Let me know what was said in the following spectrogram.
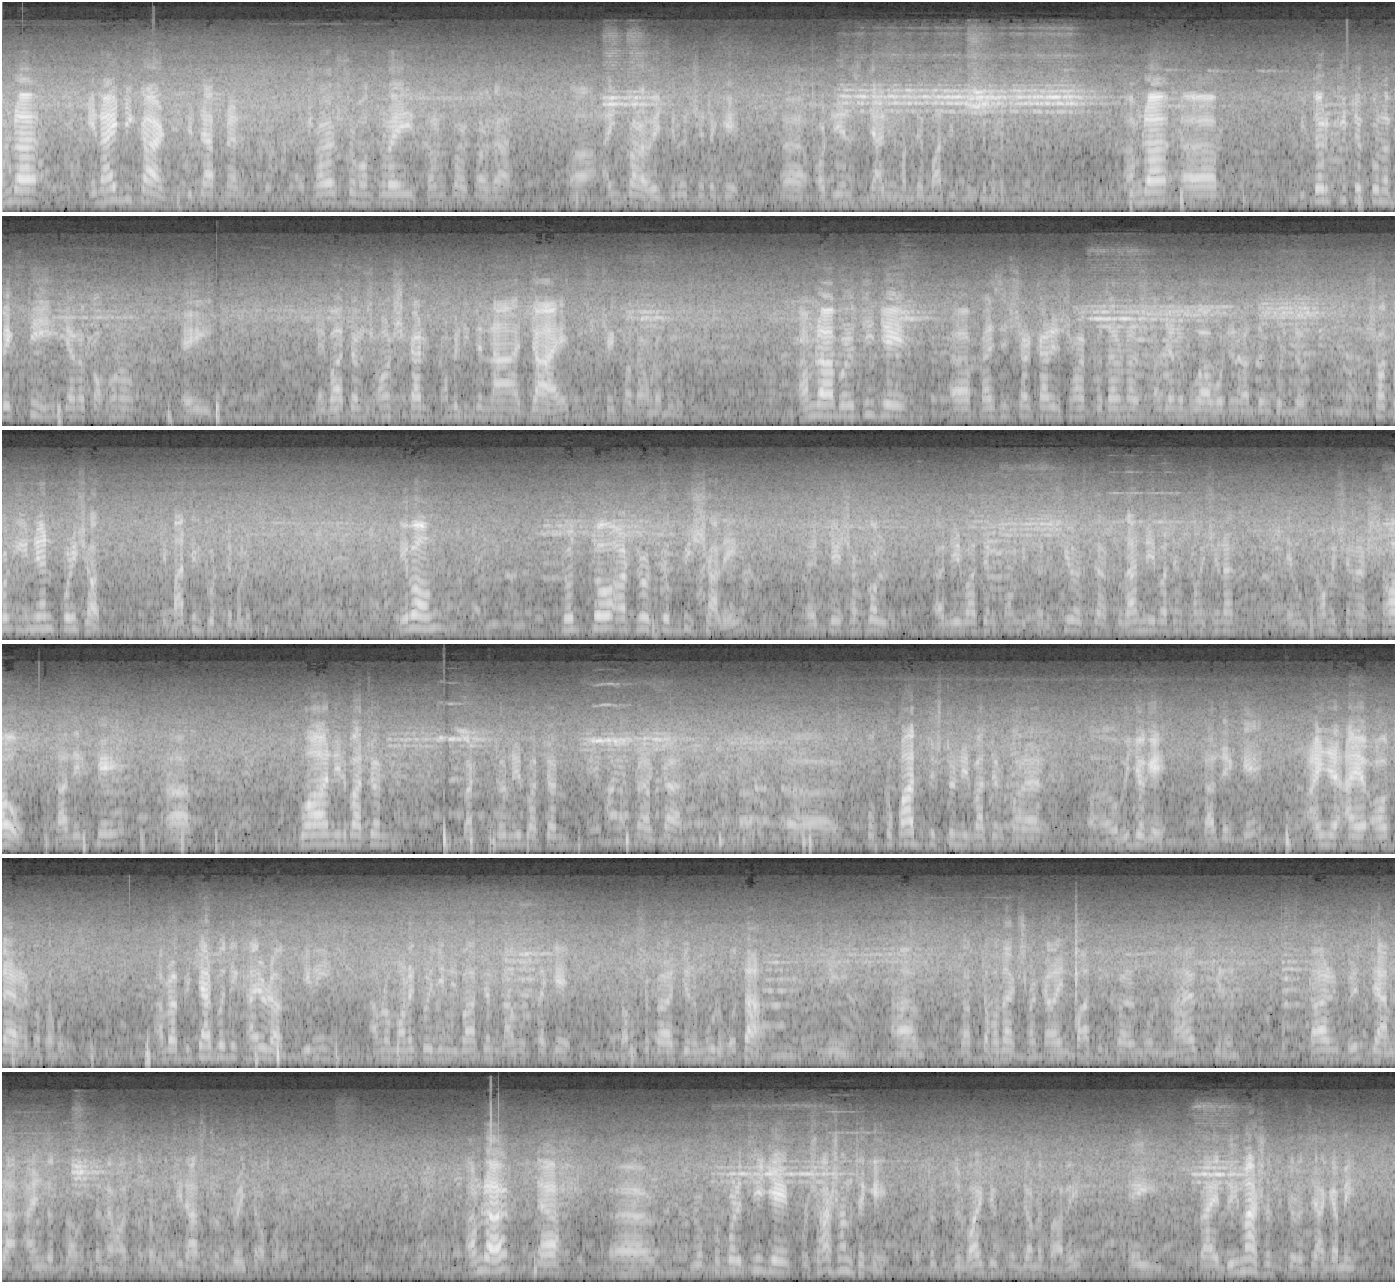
আমরা NID card যেটা আপনার স্বরাষ্ট্র মন্ত্রণালয়ে স্থানান্তর করা আইন করা হয়েছিল, সেটাকে অডিয়েন্স জারির মধ্যে বাতিল করতে বলেছিল আমরা বিতর্কিত কোনো ব্যক্তি যেন কখনো এই নির্বাচন সংস্কার কমিটিতে না যায়, সেই কথা আমরা বলেছি। আমরা বলেছি যে ফ্যাসিস্ট সরকারের সময় প্রতারণার সাজানো ভুয়া ভোটের মাধ্যমে গঠিত সকল ইউনিয়ন পরিষদকে বাতিল করতে বলেছি। এবং চোদ্দ আঠেরো চব্বিশ সালে যে সকল নির্বাচন কমিশন ছিল তার প্রধান নির্বাচন কমিশনার এবং কমিশনার সহ তাদেরকে গোয়া নির্বাচন ব্যর্থ নির্বাচন আপনার একটা আহ, পক্ষপাতদুষ্ট নির্বাচন করার অভিযোগে তাদেরকে আইনের আয়- আওতায় আনার কথা বলেছি। আমরা বিচারপতি খায়রুল হক যিনি আমরা মনে করি যে নির্বাচন ব্যবস্থাকে ধ্বংস করার জন্য মূল হোতা তিনি তত্ত্বাবধায়ক সরকার আইন বাতিল করার মূল নায়ক ছিলেন। তার বিরুদ্ধে আমরা আইনগত ব্যবস্থা নেওয়ার কথা বলেছি, রাষ্ট্রদ্রোহিতা অপরাধে। আমরা লক্ষ্য করেছি যে প্রশাসন থেকে অত্যন্ত দুর্ভাগ্যজনকভাবে এই প্রায় দুই মাস হতে চলেছে, আগামী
